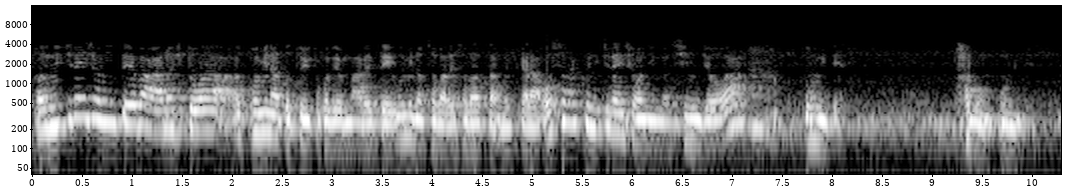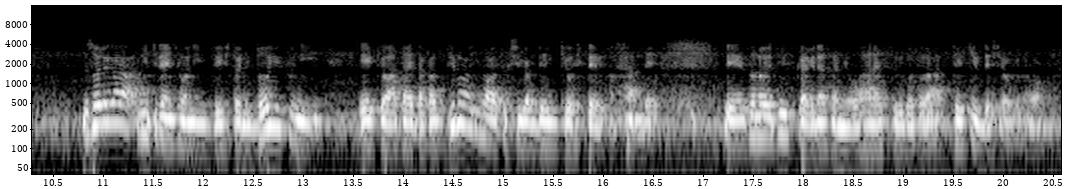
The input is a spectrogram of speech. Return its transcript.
日蓮上人といえばあの人は小湊というところで生まれて海のそばで育ったんですからおそらく日蓮上人の心情は海です多分海ですそれが日蓮上人という人にどういうふうに影響を与えたかっていうのは今私が勉強していることなんで、えー、そのうちいつか皆さんにお話しすることができるでしょうけども。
